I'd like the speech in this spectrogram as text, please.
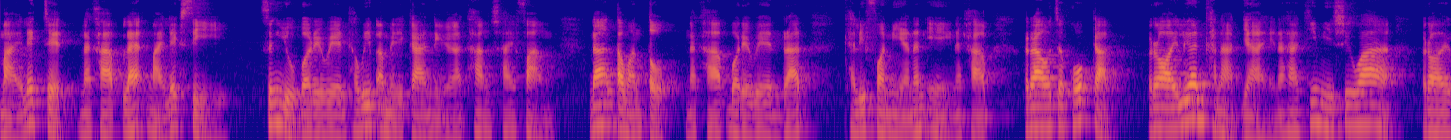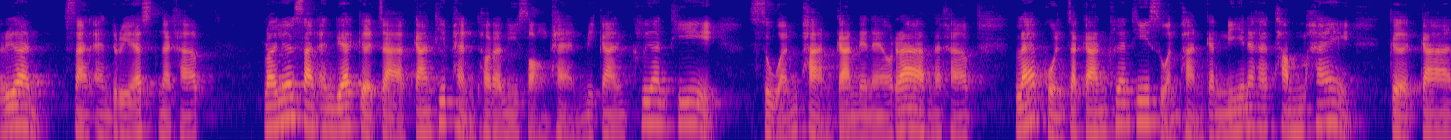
หมายเลข7นะครับและหมายเลข 4 ซึ่งอยู่บริเวณทวีปอเมริกาเหนือทางชายฝั่ง ด้านตะวันตกนะครับบริเวณรัฐแคลิฟอร์เนียนั่นเองนะครับเราจะพบกับรอยเลื่อนขนาดใหญ่นะฮะที่มีชื่อว่ารอยเลื่อน ซานแอนเดรียสนะครับรอยเลื่อนซานแอนเดรียสเกิดจากการที่แผ่นธรณี 2 แผ่นมีการเคลื่อนที่สวนผ่านกันในแนวราบนะครับ และผลจากการเคลื่อนที่สวนผ่านกันนี้นะฮะทำให้เกิดการ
